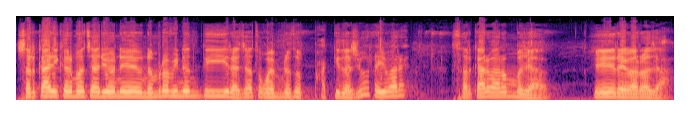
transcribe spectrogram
સરકારી કર્મચારીઓને નમ્ર વિનંતી, રજા તો એમને તો પાકી દશે રવિવારે. સરકારવાળામાં મજા એ રવિવાર રજા.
